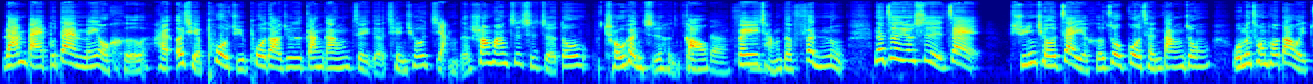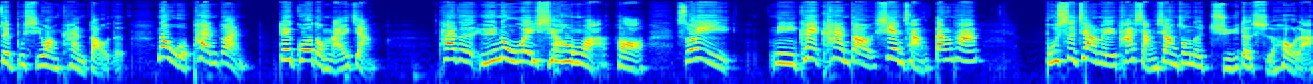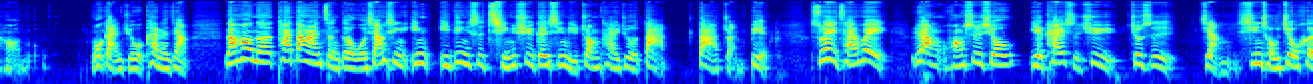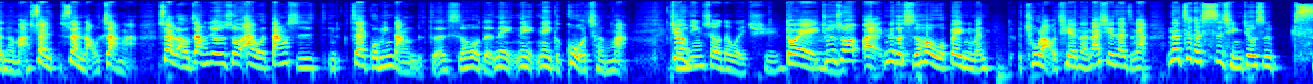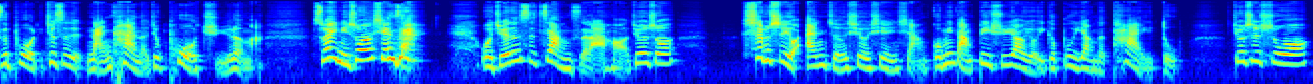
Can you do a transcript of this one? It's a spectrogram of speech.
蓝白不但没有和，还而且破局破到就是刚刚这个浅秋讲的，双方支持者都仇恨值很高，非常的愤怒。那这就是在寻求在野合作过程当中，我们从头到尾最不希望看到的。那我判断，对郭董来讲，他的余怒未消嘛，哈，所以你可以看到现场，当他不是这样的他想象中的局的时候啦，哈，我感觉我看了这样，然后呢，他当然整个我相信应一定是情绪跟心理状态就有大大转变，所以才会让黄世修也开始去就是。讲新仇旧恨了嘛，算算老账啊，算老账就是说，哎，我当时在国民党的时候的那那那个过程嘛，就曾经受的委屈，对，就是说，哎，那个时候我被你们出老千了，那现在怎么样？那这个事情就是撕破，就是难看了，就破局了嘛。所以你说现在，我觉得是这样子啦，哈，就是说，是不是有安哲秀现象？国民党必须要有一个不一样的态度，就是说，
